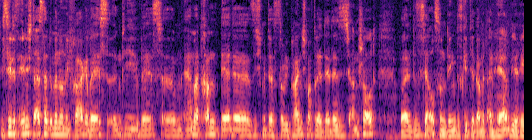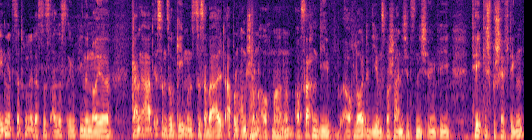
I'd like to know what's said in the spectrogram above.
ich sehe das ähnlich, da ist halt immer nur die Frage, wer ist irgendwie, wer ist ähm, ärmer dran, der, der sich mit der Story peinlich macht oder der, der sie sich anschaut. Weil das ist ja auch so ein Ding, das geht ja damit einher. Wir reden jetzt darüber, dass das alles irgendwie eine neue Gangart ist und so geben uns das aber halt ab und an schon auch mal. Ne? Auch Sachen, die auch Leute, die uns wahrscheinlich jetzt nicht irgendwie täglich beschäftigen.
